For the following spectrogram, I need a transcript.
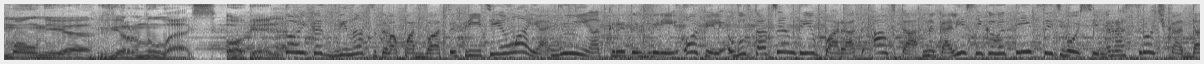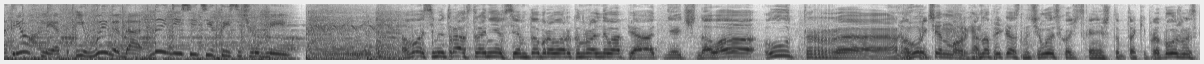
Молния вернулась. Опель. Только с 12 по 23 мая. Дни открытых дверей Opel в автоцентре Парад Авто на Колесникова 38. Рассрочка до трех лет и выгода до 10 тысяч рублей. 8 утра в стране. Всем доброго рок-н-ролльного пятничного утра. Оно, Гутен морген. оно прекрасно началось. Хочется, конечно, чтобы так и продолжилось.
